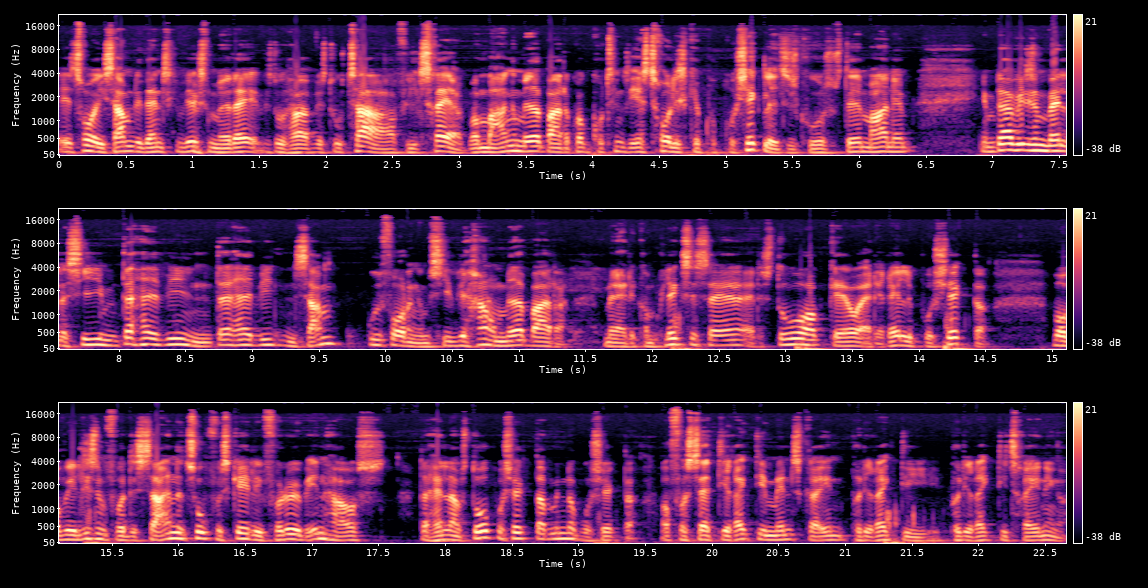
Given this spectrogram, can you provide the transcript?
jeg tror i samtlige danske virksomheder i dag, hvis du, har, hvis du tager og filtrerer, hvor mange medarbejdere godt kunne tænke sig, jeg tror, de skal på projektledelseskursus, det er meget nemt. Jamen der har vi ligesom valgt at sige, jamen, der, havde vi en, der havde vi den samme udfordring, at sige, vi har nogle medarbejdere, men er det komplekse sager, er det store opgaver, er det reelle projekter, hvor vi ligesom får designet to forskellige forløb in-house, der handler om store projekter og mindre projekter, og få sat de rigtige mennesker ind på de rigtige, på de rigtige træninger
